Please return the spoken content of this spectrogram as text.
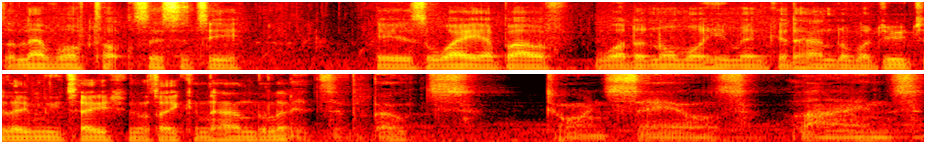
the level of toxicity is way above what a normal human could handle, but due to their mutations, they can handle it. Bits of boats, torn sails, lines.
